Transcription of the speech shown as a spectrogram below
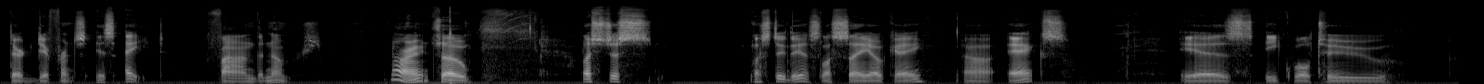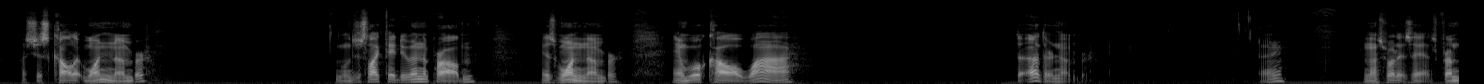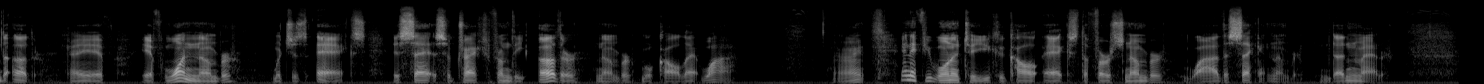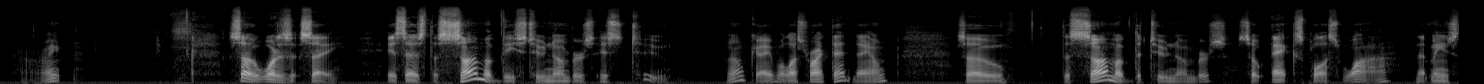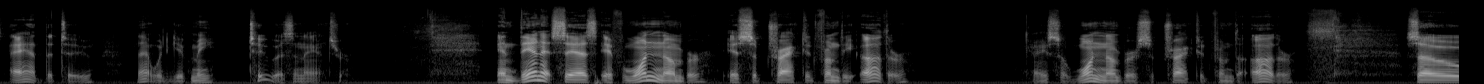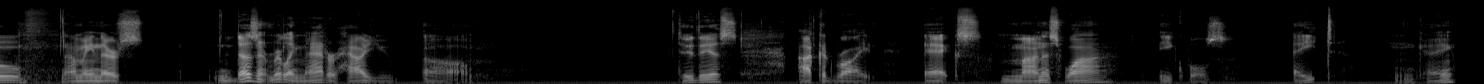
their difference is 8. Find the numbers. All right, so let's just, let's do this. Let's say, okay, uh, x is equal to, let's just call it one number just like they do in the problem, is one number, and we'll call y the other number. Okay, and that's what it says, from the other. Okay, if, if one number, which is x, is subtracted from the other number, we'll call that y. Alright, and if you wanted to, you could call x the first number, y the second number. It doesn't matter. Alright, so what does it say? It says the sum of these two numbers is 2. Okay, well let's write that down. So the sum of the two numbers, so x plus y, that means add the two, that would give me 2 as an answer. And then it says if one number is subtracted from the other, okay, so one number is subtracted from the other, so, I mean, there's, it doesn't really matter how you um, do this, I could write x minus y equals 8. Okay.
